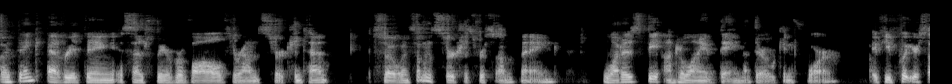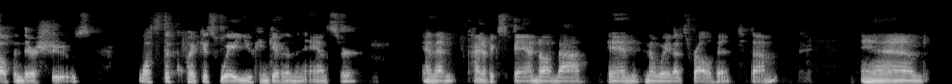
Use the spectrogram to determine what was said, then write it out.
I think everything essentially revolves around search intent. So when someone searches for something what is the underlying thing that they're looking for? If you put yourself in their shoes what's the quickest way you can give them an answer and then kind of expand on that in, in a way that's relevant to them? And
